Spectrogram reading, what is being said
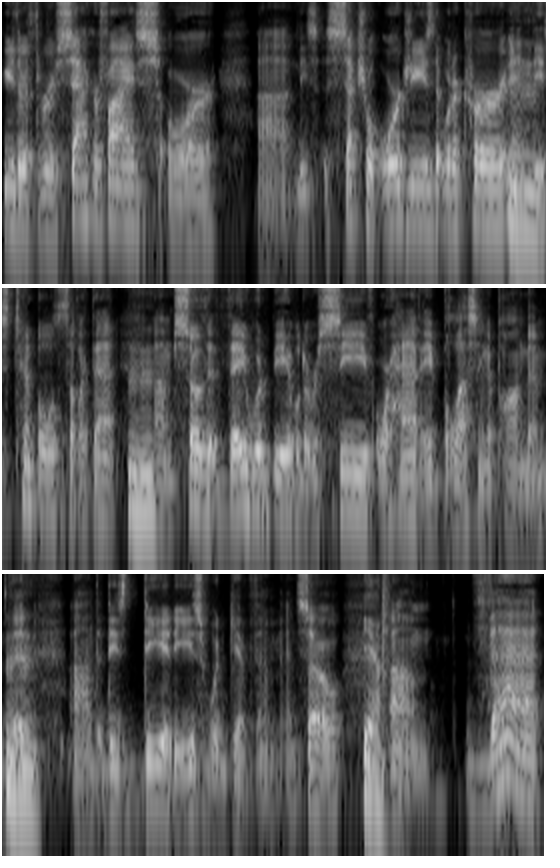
either through sacrifice or uh, these sexual orgies that would occur in Mhm. these temples and stuff like that, Mhm. um, so that they would be able to receive or have a blessing upon them that Mhm. uh, that these deities would give them, and so Yeah. um, that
